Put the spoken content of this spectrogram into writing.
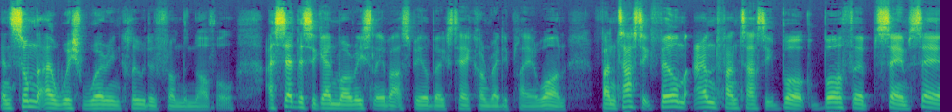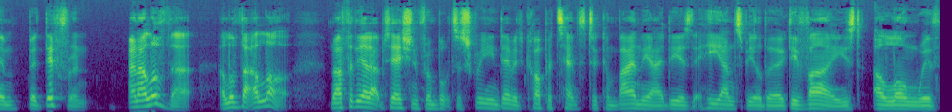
and some that I wish were included from the novel. I said this again more recently about Spielberg's take on Ready Player One. Fantastic film and fantastic book, both are same, same, but different. And I love that. I love that a lot. Now, for the adaptation from book to screen, David Koepp attempted to combine the ideas that he and Spielberg devised along with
